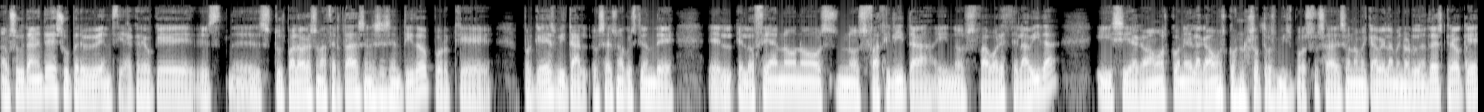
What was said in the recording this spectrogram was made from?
absolutamente de supervivencia. Creo que es- es- tus palabras son acertadas en ese sentido porque, porque es vital. O sea, es una cuestión de el, el océano nos, nos facilita y nos favorece la vida y si acabamos con él, acabamos con nosotros mismos. O sea, eso no me cabe la menor duda. Entonces creo que,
